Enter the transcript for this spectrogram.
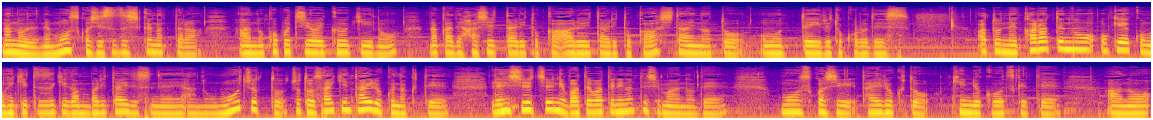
なのでねもう少し涼しくなったらあの心地よい空気の中で走ったりとか歩いたりとかしたいなと思っているところです。あとね空手のお稽古も引き続き頑張りたいですね。あのもうちょっとちょっと最近体力なくて練習中にバテバテになってしまうのでもう少し体力と筋力をつけてあの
